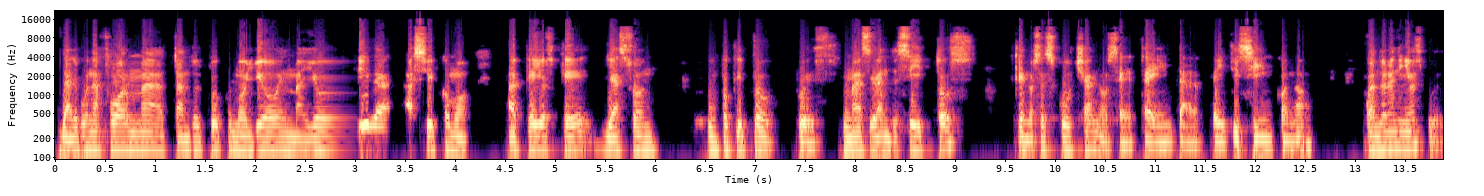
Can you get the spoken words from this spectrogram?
de alguna forma, tanto tú como yo en mayor medida, así como aquellos que ya son un poquito pues más grandecitos, que nos escuchan, no sé, 30, 25, ¿no? Cuando eran niños, pues,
